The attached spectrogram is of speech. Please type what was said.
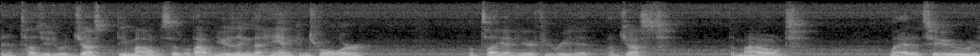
and it tells you to adjust the mount. It says without using the hand controller, it'll tell you in here if you read it, adjust the mount, latitude,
